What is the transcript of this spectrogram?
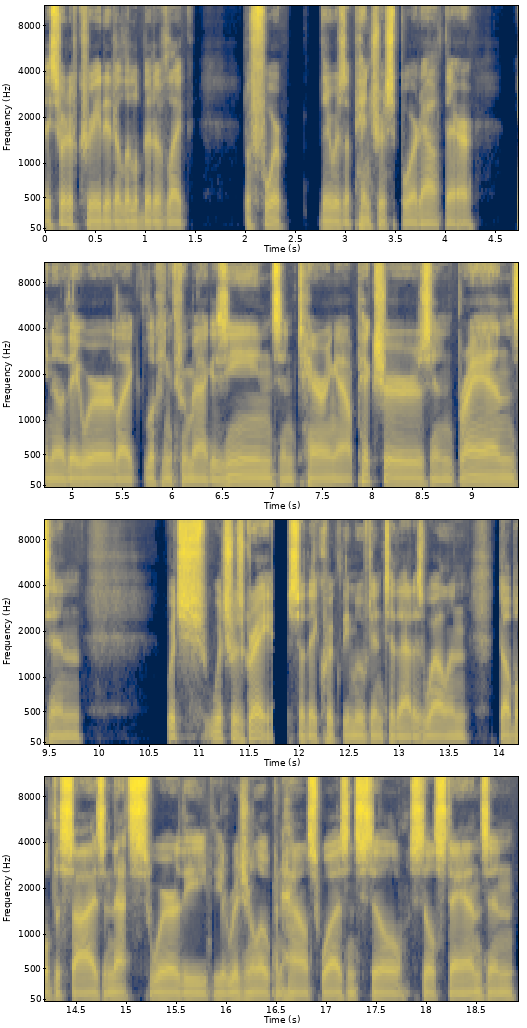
They sort of created a little bit of like, before there was a Pinterest board out there, you know, they were like looking through magazines and tearing out pictures and brands and which which was great. So they quickly moved into that as well and doubled the size. And that's where the the original open house was and still still stands. And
